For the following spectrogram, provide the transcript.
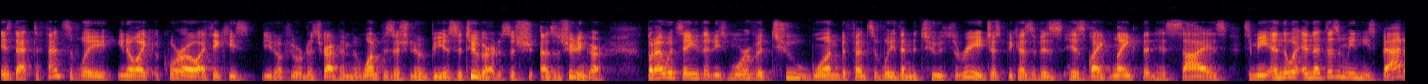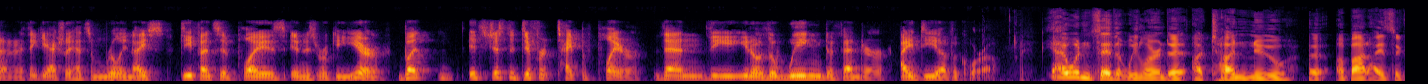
is that defensively, you know, like Okoro, I think he's you know if you were to describe him in one position, it would be as a two guard, as a sh- as a shooting guard. But I would say that he's more of a two one defensively than a two three, just because of his his like length and his size to me. And the way, and that doesn't mean he's bad at it. I think he actually had some really nice defensive plays in his rookie year. But it's just a different type of player than the you know the wing defender idea of Okoro. Yeah, I wouldn't say that we learned a, a ton new uh, about Isaac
